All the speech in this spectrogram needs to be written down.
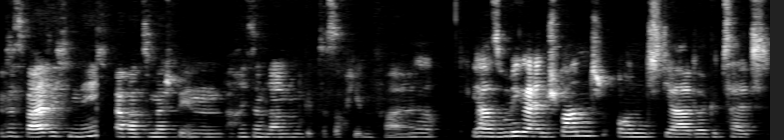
Das weiß ich nicht, aber zum Beispiel in Paris und London gibt es auf jeden Fall. Ja. ja, so mega entspannt und ja, da gibt es halt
